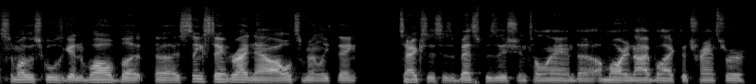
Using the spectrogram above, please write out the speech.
Some other schools get involved, but uh, as things stand right now, I ultimately think Texas is the best position to land uh, Amari Niblack, the transfer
